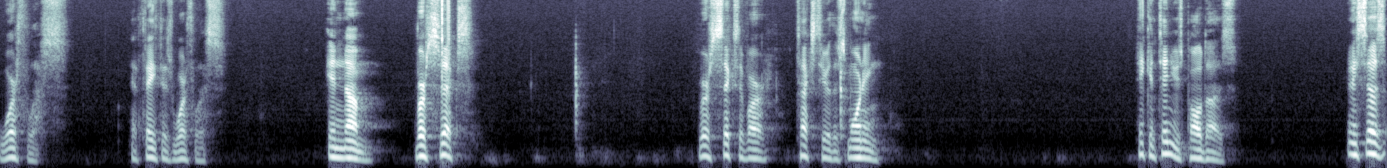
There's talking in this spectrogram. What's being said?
worthless. That faith is worthless. In um, verse 6, verse 6 of our text here this morning, he continues, Paul does. And he says,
